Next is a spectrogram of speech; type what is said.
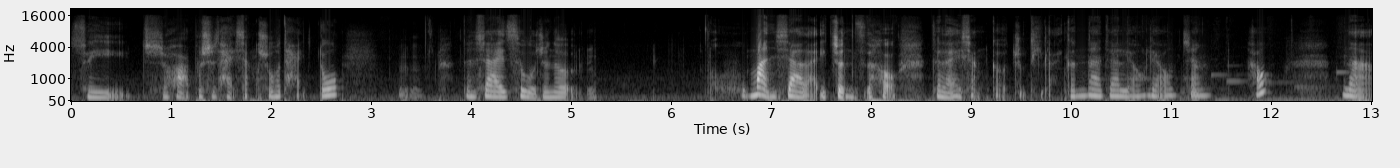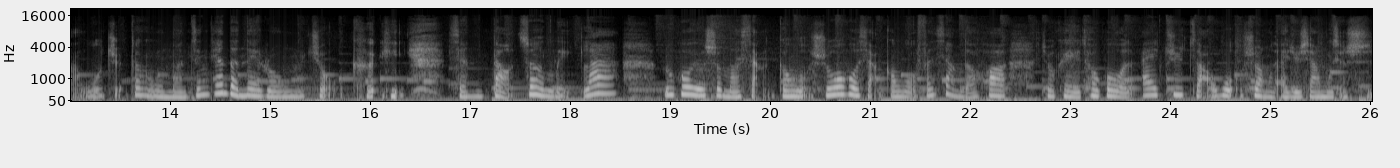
所以实话不是太想说太多，嗯，等下一次我真的。慢下来一阵子后，再来想个主题来跟大家聊聊，这样好。那我觉得我们今天的内容就可以先到这里啦。如果有什么想跟我说或想跟我分享的话，就可以透过我的 IG 找我。虽然我的 IG 现在目前是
